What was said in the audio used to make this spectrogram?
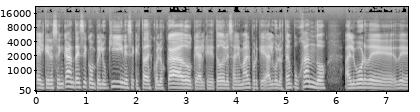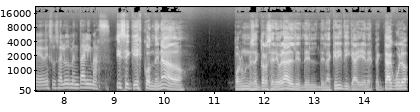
El que nos encanta, ese con peluquín, ese que está descolocado, que al que todo le sale mal porque algo lo está empujando al borde de, de su salud mental y más. Ese que es condenado por un sector cerebral de, la crítica y del espectáculo,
